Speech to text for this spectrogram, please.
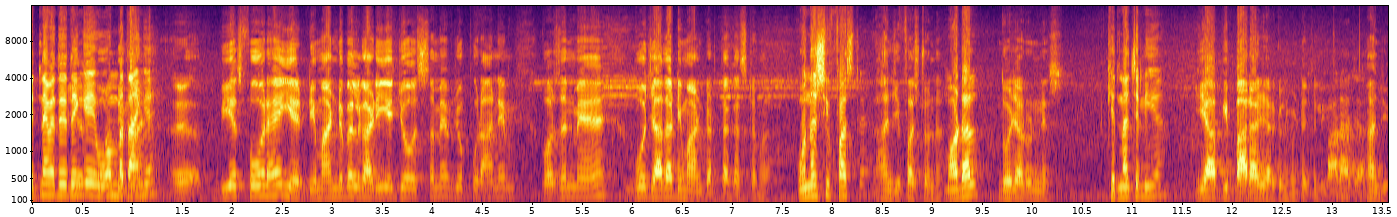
कितने में दे देंगे? वो हम बताएँगे। बी एस फोर है ये डिमांडेबल गाड़ी है जो उस समय जो पुराने वर्जन में है वो ज़्यादा डिमांड करता है कस्टमर ओनरशिप फ़र्स्ट है? हाँ जी फ़र्स्ट ओनर मॉडल 2019 कितना चली है? ये आपकी बारह हज़ार किलोमीटर चली बारह हज़ार? हाँ जी।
